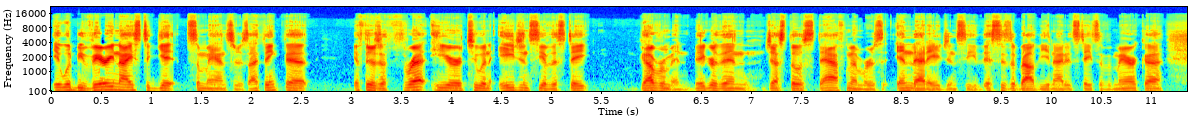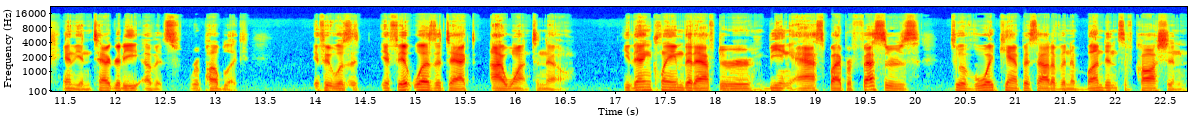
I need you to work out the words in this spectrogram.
it would be very nice to get some answers. I think that if there's a threat here to an agency of the state government bigger than just those staff members in that agency. This is about the United States of America and the integrity of its republic. If it was if it was attacked, I want to know. He then claimed that after being asked by professors to avoid campus out of an abundance of caution,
